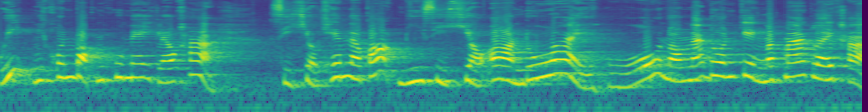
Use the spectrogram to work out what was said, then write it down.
อุ๊ย มีคนบอกคุณครูเมย์อีกแล้วค่ะ สีเขียวเข้มแล้วก็มีสีเขียวอ่อนด้วยโอ้น้องนะโดนเก่งมากๆเลยค่ะ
